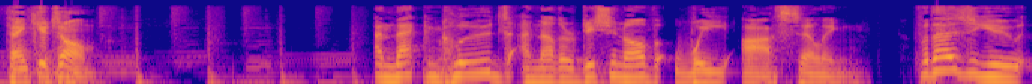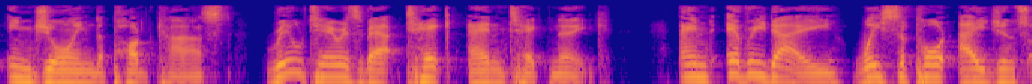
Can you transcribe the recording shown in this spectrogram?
Thank you, Tom. And that concludes another edition of We Are Selling. For those of you enjoying the podcast, Realtair is about tech and technique. And every day we support agents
